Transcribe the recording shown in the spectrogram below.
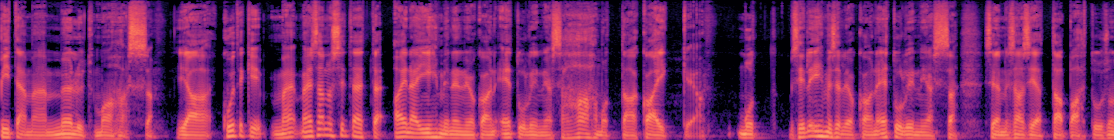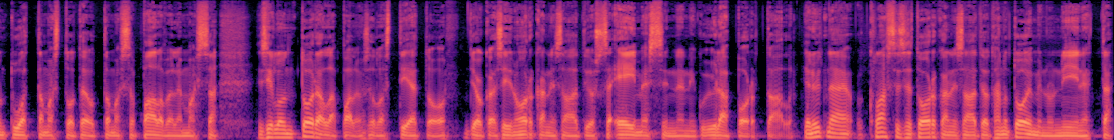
pitämään mölyt mahassa. Ja kuitenkin mä, mä en sano sitä, että aina ihminen, joka on etulinjassa, hahmottaa kaikkea. Mutta sille ihmiselle, joka on etulinjassa, siellä missä asiat tapahtuu, se on tuottamassa, toteuttamassa, palvelemassa, niin silloin on todella paljon sellaista tietoa, joka siinä organisaatiossa ei mene sinne niin kuin yläportaalle. Ja nyt nämä klassiset organisaatiot on toiminut niin, että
